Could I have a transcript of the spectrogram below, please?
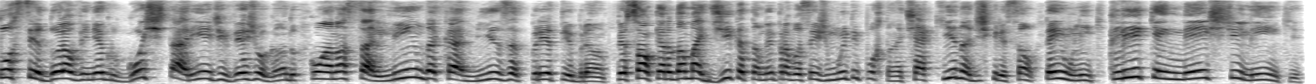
torcedor alvinegro, gostaria de ver jogando com a nossa linda camisa preto e branco? Pessoal, quero dar uma dica também para vocês muito importante. Aqui na descrição tem um link. Cliquem neste link.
